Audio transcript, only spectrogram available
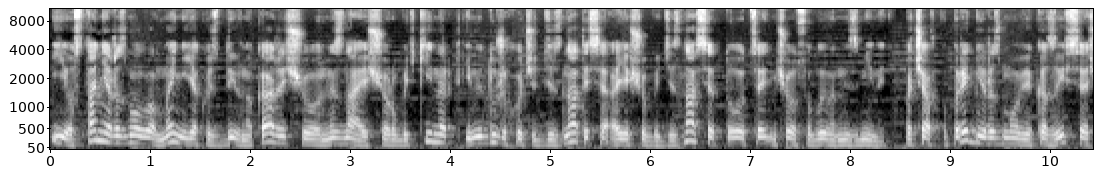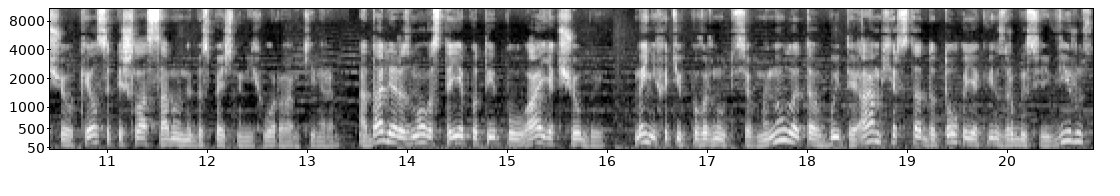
І остання розмова мені якось дивно каже, що не знає, що робить Кінер, і не дуже хоче дізнатися, а якщо би дізнався, то це нічого особливо не змінить. Хоча в попередній розмові казився, що Келса пішла самим небезпечним їх ворогом Кінером. А далі розмова стає по типу А якщо би. Мені хотів повернутися в минуле та вбити Амхерста до того, як він зробив свій вірус,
